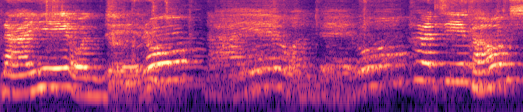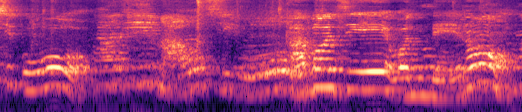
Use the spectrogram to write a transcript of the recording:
나의 원대로 나의 원대로 하지 마옵시고 하지 마옵시고 아버지의 원대로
